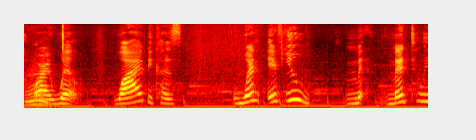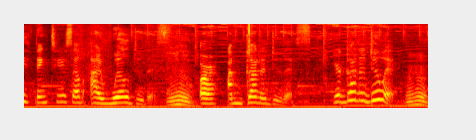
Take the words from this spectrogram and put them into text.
or mm. i will why because when if you me- mentally think to yourself i will do this mm-hmm. or i'm gonna do this you're gonna do it mm-hmm.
